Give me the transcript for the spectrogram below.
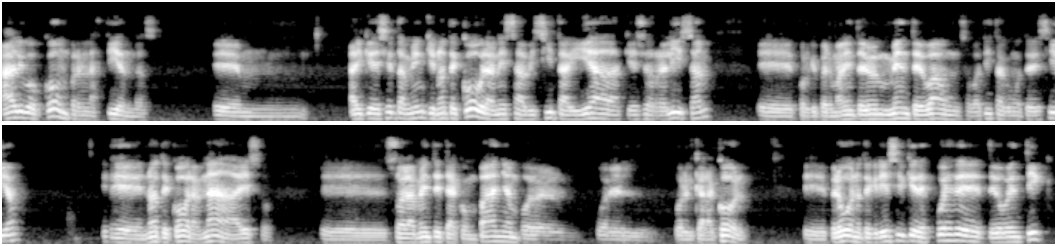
algo compra en las tiendas. Em, hay que decir también que no te cobran esa visita guiada que ellos realizan, eh, porque permanentemente va un zapatista, como te decía, eh, no te cobran nada eso. Eh, solamente te acompañan por el, por el, por el caracol. Pero bueno, te quería decir que después de, de Oventic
